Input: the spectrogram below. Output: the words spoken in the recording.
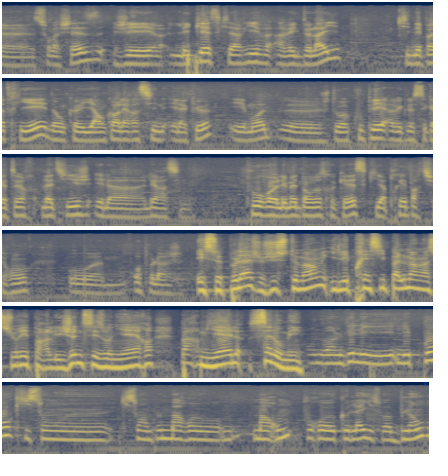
euh, sur la chaise, j'ai euh, les caisses qui arrivent avec de l'ail qui n'est pas trié, donc euh, il y a encore les racines et la queue. Et moi, je dois couper avec le sécateur la tige et les racines pour les mettre dans d'autres caisses qui après partiront au, euh, au pelage. Et ce pelage, justement, il est principalement assuré par les jeunes saisonnières, parmi elles Salomé. On doit enlever les, les peaux qui sont, euh, qui sont un peu marron, marron pour euh, que l'ail il soit blanc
